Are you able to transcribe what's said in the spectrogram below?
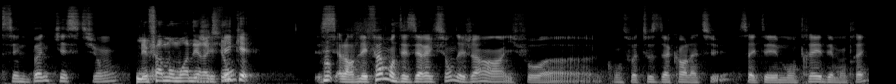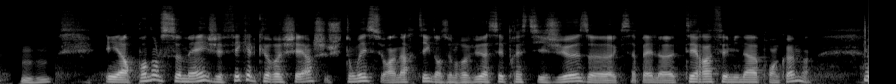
C'est une bonne question. Les femmes ont moins d'érections. Alors les femmes ont des érections déjà, hein, il faut euh, qu'on soit tous d'accord là-dessus. Ça a été montré et démontré. Mhm. Et alors pendant le sommeil, j'ai fait quelques recherches. Je suis tombé sur un article dans une revue assez prestigieuse euh, qui s'appelle euh, terrafemina.com.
